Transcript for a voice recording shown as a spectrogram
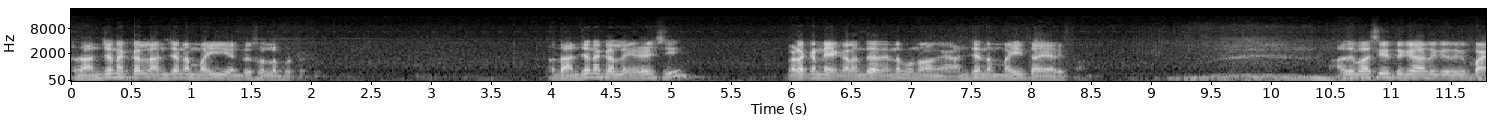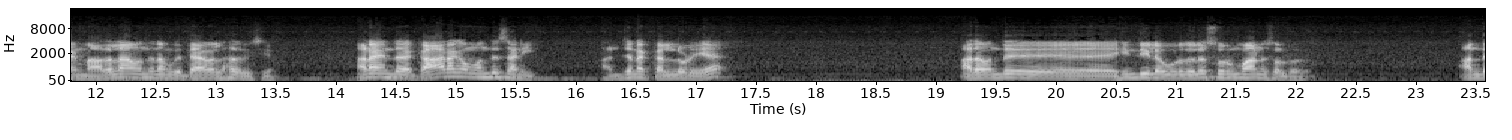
அது அஞ்சனக்கல் அஞ்சன மை என்று சொல்லப்பட்டிருக்கு. அந்த அஞ்சனக்கல்லை இழைச்சி விளக்கெண்ணெயை கலந்து அதை என்ன பண்ணுவாங்க? அஞ்சன மை தயாரிப்பாங்க. அது வசியத்துக்கு அதுக்கு இதுக்கு பயன்படும் அதெல்லாம் வந்து நமக்கு தேவையில்லாத விஷயம். ஆனால் இந்த காரகம் வந்து சனி அஞ்சனக்கல்லுடைய அதை வந்து ஹிந்தியில் உருதுல சுர்மான்னு சொல்கிறது அந்த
